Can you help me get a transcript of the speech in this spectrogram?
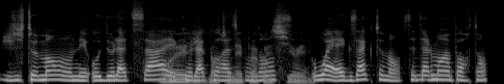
justement on est au-delà de ça Ouais, et que la correspondance. aussi, oui. Ouais, exactement. C'est Mm. tellement important.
